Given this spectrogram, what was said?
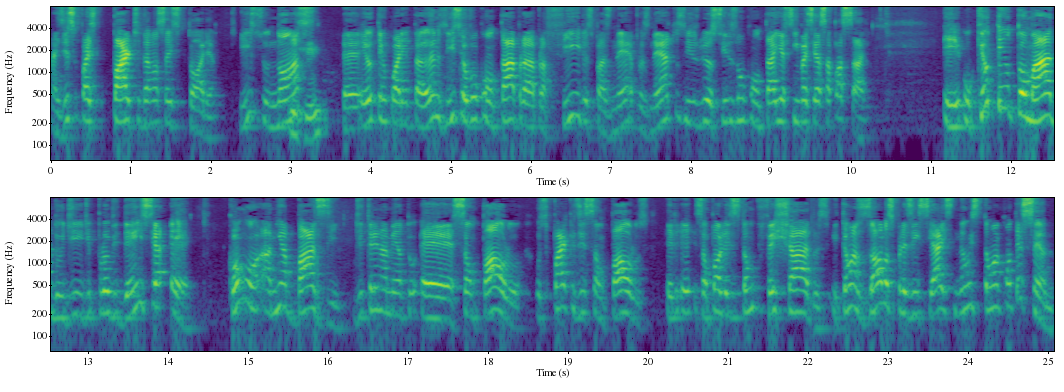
Mas isso faz parte da nossa história. Isso nós, uhum. é, eu tenho 40 anos, isso eu vou contar para filhos, para os netos, e os meus filhos vão contar, e assim vai ser essa passagem. E o que eu tenho tomado de, de providência é, como a minha base de treinamento é São Paulo, os parques de São Paulo, ele, São Paulo eles estão fechados. Então as aulas presenciais não estão acontecendo.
